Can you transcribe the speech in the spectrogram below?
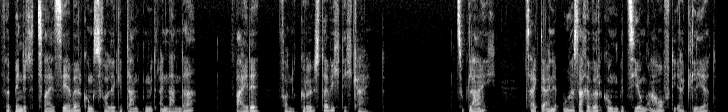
verbindet zwei sehr wirkungsvolle Gedanken miteinander, beide von größter Wichtigkeit. Zugleich zeigt er eine Ursache-Wirkung-Beziehung auf, die erklärt,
